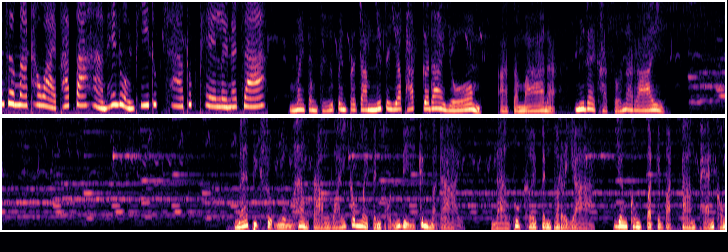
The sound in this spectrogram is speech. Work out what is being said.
องจะมาถวายพัตตาหารให้หลวงพี่ทุกเช้าทุกเพลเลยนะจ๊ะ ไม่ต้องถือเป็นประจำนิตยพัฒน์ก็ได้โยม อาตมาน่ะมิได้ขัดสนอะไร แม้ภิกษุหนุ่มห้ามปรามไว้ก็ไม่เป็นผลดีขึ้นมาได้ นางผู้เคยเป็นภรรยายังคงปฏิบัติตามแผนของ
